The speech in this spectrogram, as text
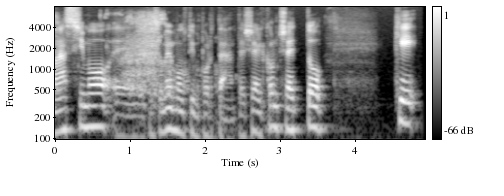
Massimo, eh, che secondo me è molto importante, cioè il concetto che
